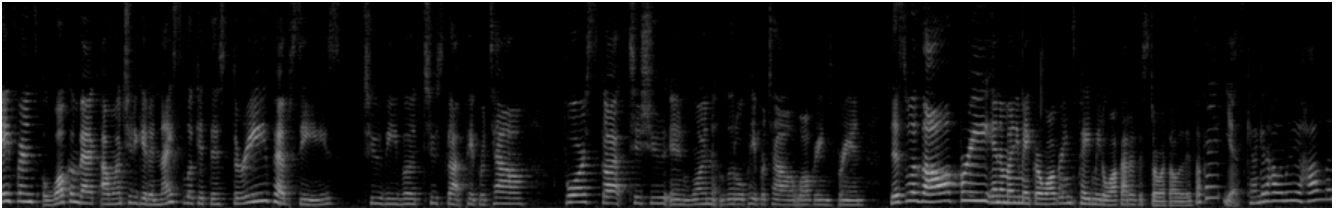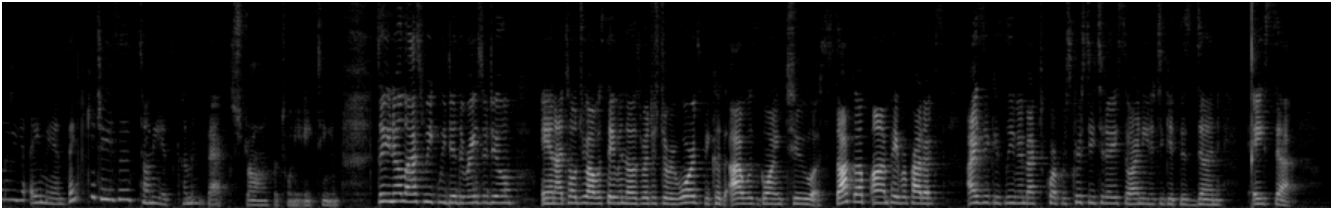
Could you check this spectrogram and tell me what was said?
Hey friends, welcome back. I want you to get a nice look at this. Three Pepsis, two Viva, two Scott paper towel, four Scott tissue, and one little paper towel, Walgreens brand. This was all free in a moneymaker. Walgreens paid me to walk out of the store with all of this. Okay, yes. Can I get a hallelujah? Hallelujah. Amen. Thank you, Jesus. Toni is coming back strong for 2018. So, you know, last week we did the razor deal. And I told you I was saving those register rewards because I was going to stock up on paper products. Isaac is leaving back to Corpus Christi today, so I needed to get this done ASAP.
